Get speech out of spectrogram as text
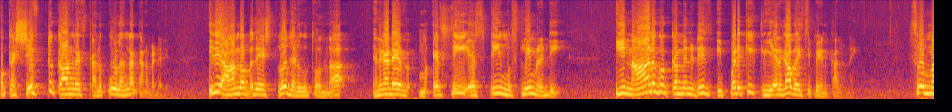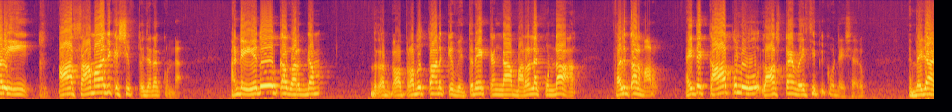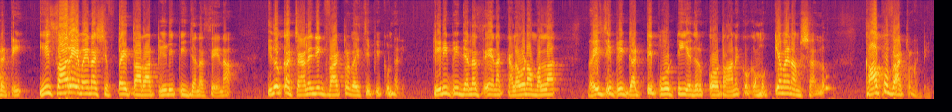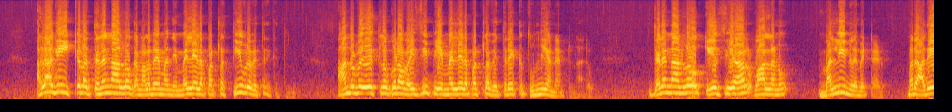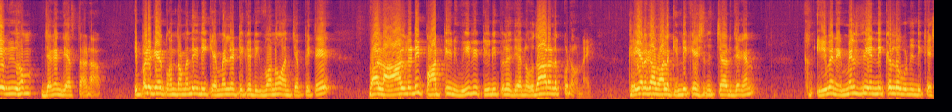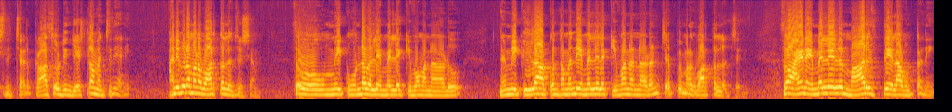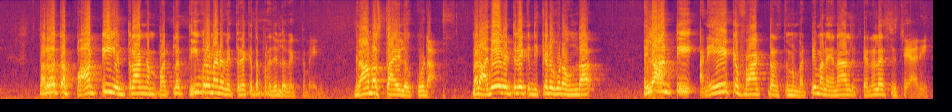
ఒక షిఫ్ట్ కాంగ్రెస్కి అనుకూలంగా కనబడ్డది. ఇది ఆంధ్రప్రదేశ్లో జరుగుతుందా? ఎందుకంటే ఎస్సీ ఎస్టీ ముస్లిం రెడ్డి ఈ నాలుగు కమ్యూనిటీస్ ఇప్పటికీ క్లియర్గా వైసీపీ వెనకాల ఉన్నాయి. సో మరి ఆ సామాజిక షిఫ్ట్ జరగకుండా అంటే ఏదో ఒక వర్గం ప్రభుత్వానికి వ్యతిరేకంగా మరలకుండా ఫలితాలు మారవు. అయితే కాపులు లాస్ట్ టైం వైసీపీ కొట్టేశారు మెజారిటీ ఈసారి ఏమైనా షిఫ్ట్ అవుతారా టీడీపీ జనసేన? ఇదొక ఛాలెంజింగ్ ఫ్యాక్టర్ వైసీపీకి ఉన్నది. టీడీపీ జనసేన కలవడం వల్ల వైసీపీ గట్టి పోటీ ఎదుర్కోవటానికి ఒక ముఖ్యమైన అంశాల్లో కాపు ఫ్యాక్టర్ ఒకటి. అలాగే ఇక్కడ తెలంగాణలో ఒక నలభై మంది ఎమ్మెల్యేల పట్ల తీవ్ర వ్యతిరేకత ఉంది. ఆంధ్రప్రదేశ్లో కూడా వైసీపీ ఎమ్మెల్యేల పట్ల వ్యతిరేకత ఉంది అని అంటున్నారు. తెలంగాణలో కేసీఆర్ వాళ్ళను మళ్ళీ నిలబెట్టాడు. మరి అదే వ్యూహం జగన్ చేస్తాడా? ఇప్పటికే కొంతమందికి నీకు ఎమ్మెల్యే టికెట్ ఇవ్వను అని చెప్పితే వాళ్ళు ఆల్రెడీ పార్టీని వీడి టీడీపీలో చేరిన ఉదాహరణలు కూడా ఉన్నాయి. క్లియర్గా వాళ్ళకి ఇండికేషన్ ఇచ్చాడు జగన్. ఈవెన్ ఎమ్మెల్సీ ఎన్నికల్లో కూడా ఇండికేషన్ ఇచ్చారు. క్రాస్ ఓటింగ్ చేసినా మంచిది అని. అని కూడా మన వార్తల్లో చూసాం సో మీకు ఉండవల్లి ఎమ్మెల్యేకి ఇవ్వమన్నాడు. నేను మీకు ఇలా కొంతమంది ఎమ్మెల్యేలకు ఇవ్వనన్నాడు అని చెప్పి మనకు వార్తల్లో వచ్చింది. సో ఆయన ఎమ్మెల్యేలు మారిస్తే ఎలా ఉంటుంది? తర్వాత పార్టీ యంత్రాంగం పట్ల తీవ్రమైన వ్యతిరేకత ప్రజల్లో వ్యక్తమైంది. గ్రామ స్థాయిలో కూడా. మరి అదే వ్యతిరేకత ఇక్కడ కూడా ఉందా? ఇలాంటి అనేక ఫ్యాక్టర్స్ను బట్టి మనం ఎనాలి ఎనాలిసిస్ చేయాలి.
